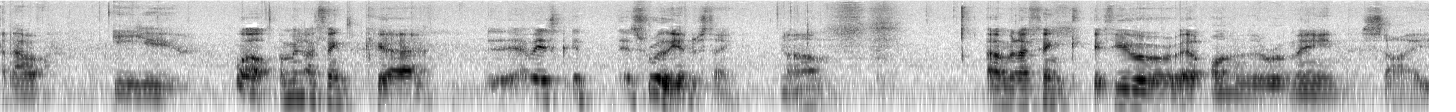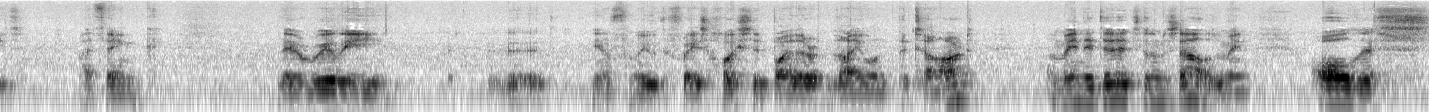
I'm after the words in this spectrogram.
about EU? Well, I mean, I think uh, I mean, it's, it, it's really interesting. Um, I mean, I think if you're uh, on the Remain side, I think they're really, uh, you know, familiar with the phrase "hoisted by their, own petard." I mean, they did it to themselves. I mean, all this,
